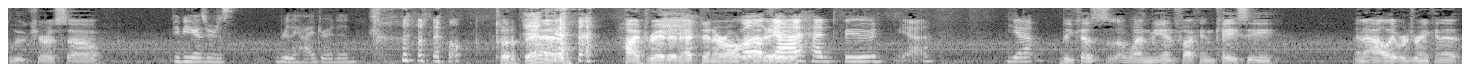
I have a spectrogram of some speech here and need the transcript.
blue curacao, Maybe you guys are just really hydrated. I don't know. Could have been hydrated, had dinner already. Well, yeah, had food. Yeah. Yep. Because uh, when me and fucking Casey and Allie were drinking it,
